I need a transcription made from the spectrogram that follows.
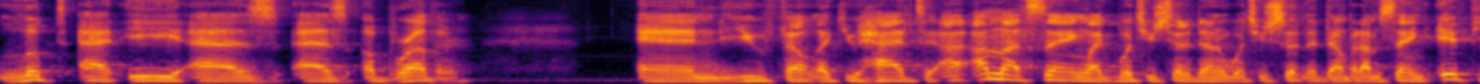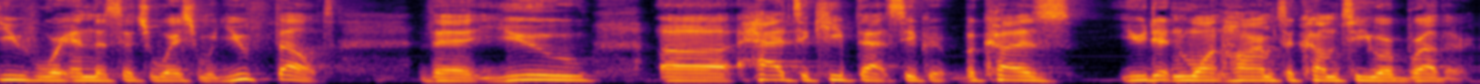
looked at E as as a brother, and you felt like you had to, I, I'm not saying like what you should have done and what you shouldn't have done, but I'm saying if you were in the situation where you felt that you uh, had to keep that secret because you didn't want harm to come to your brother,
